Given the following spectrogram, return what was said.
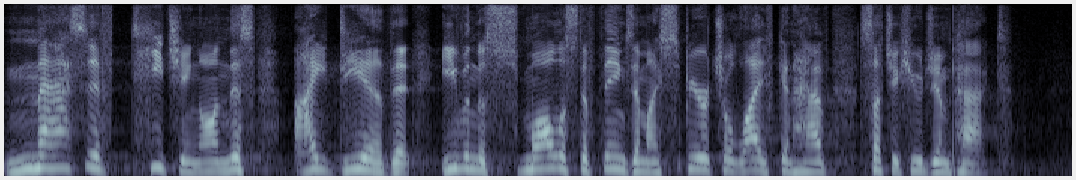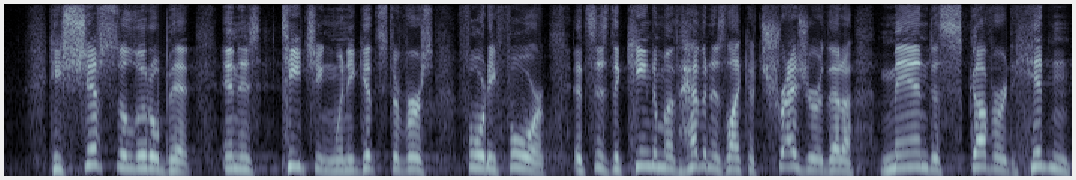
massive teaching on this idea that even the smallest of things in my spiritual life can have such a huge impact. He shifts a little bit in his teaching when he gets to verse 44. It says, The kingdom of heaven is like a treasure that a man discovered hidden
